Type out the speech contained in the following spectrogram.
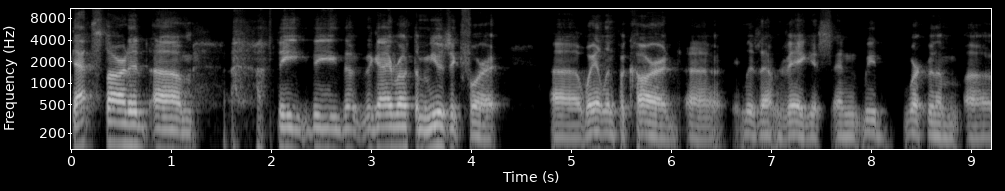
that started. Um, the, the the the guy wrote the music for it. Uh, Waylon Picard uh, lives out in Vegas, and we worked with him a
